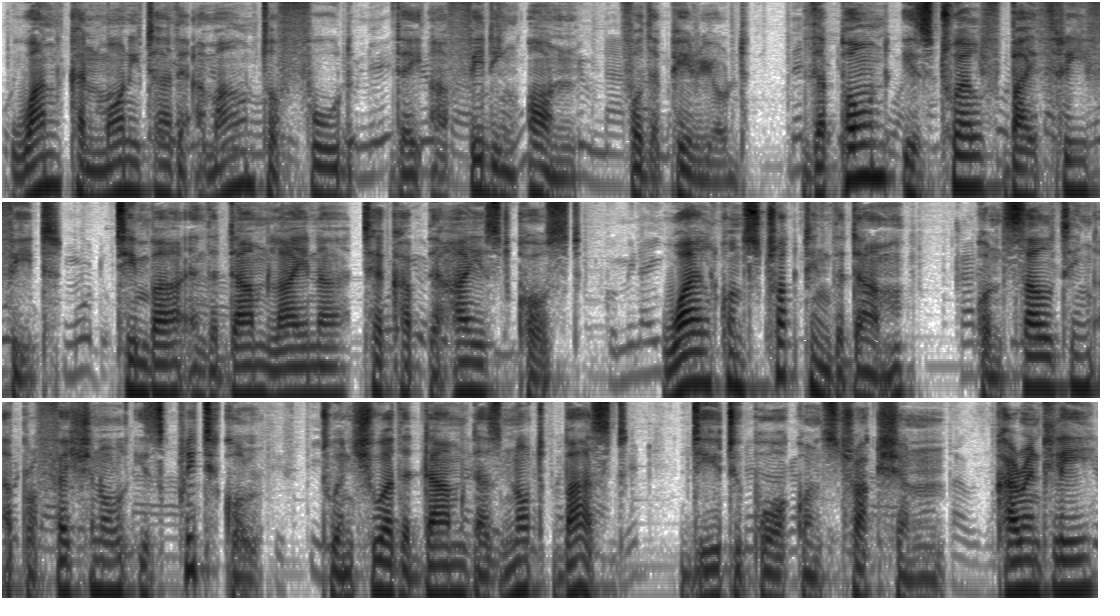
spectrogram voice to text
one can monitor the amount of food they are feeding on for the period. The pond is 12 by 3 feet. Timber and the dam liner take up the highest cost. While constructing the dam, consulting a professional is critical to ensure the dam does not burst due to poor construction. Currently,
